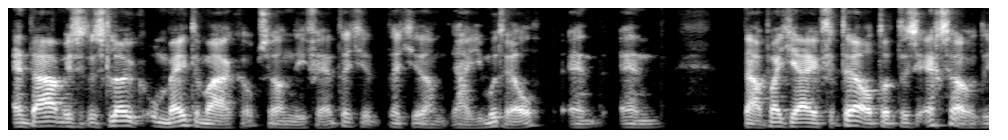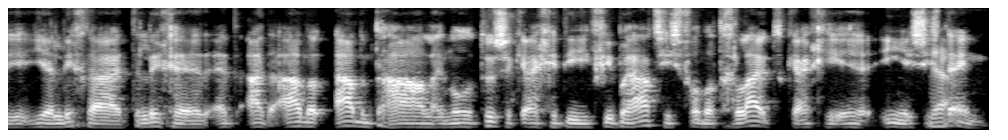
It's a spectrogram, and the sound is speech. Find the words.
en daarom is het dus leuk om mee te maken op zo'n event. Dat je, dat je dan, ja, je moet wel. En, en nou, wat jij vertelt, dat is echt zo. Je, je ligt daar te liggen en adem, adem te halen. En ondertussen krijg je die vibraties van dat geluid krijg je in je systeem.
